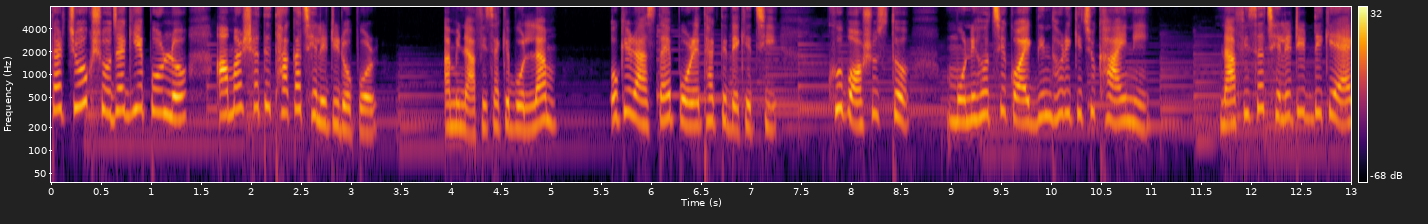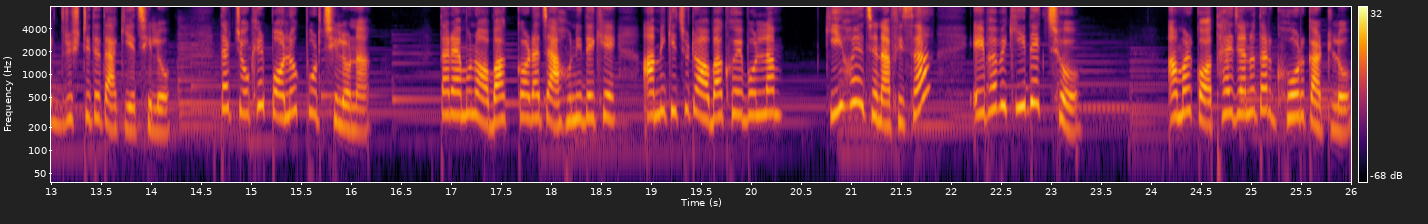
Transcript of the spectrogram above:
তার চোখ সোজা গিয়ে পড়ল আমার সাথে থাকা ছেলেটির ওপর। আমি নাফিসাকে বললাম, ওকে রাস্তায় পড়ে থাকতে দেখেছি। খুব অসুস্থ, মনে হচ্ছে কয়েকদিন ধরে কিছু খায়নি নাফিসা ছেলেটির দিকে এক দৃষ্টিতে তাকিয়েছিল। তার চোখের পলক পড়ছিল না। তার এমন অবাক করা চাহনি দেখে আমি কিছুটা অবাক হয়ে বললাম, কি হয়েছে নাফিসা? এইভাবে কি দেখছ? আমার কথায় যেন তার ঘোর কাটল।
